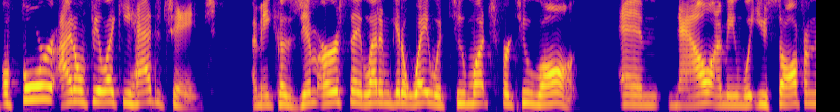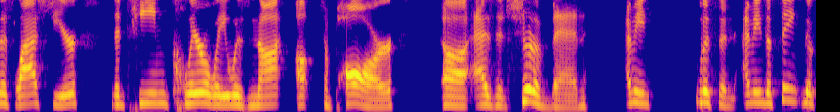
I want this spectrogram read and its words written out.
before I don't feel like he had to change. I mean, because Jim Irsay let him get away with too much for too long. And now, I mean, what you saw from this last year, the team clearly was not up to par uh, as it should have been. I mean, listen, I mean, the thing, the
